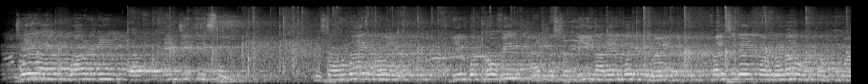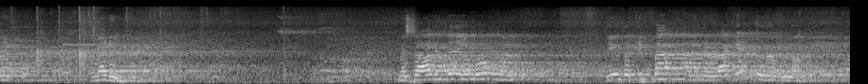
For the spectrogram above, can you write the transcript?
J.R. Varney, of NGTC. Mr. Uday will give the trophy and Mr. D. Narendra will felicitate the winner with the medal. Mr. Aditya Lambo will give the kickback and the racket to the winner.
